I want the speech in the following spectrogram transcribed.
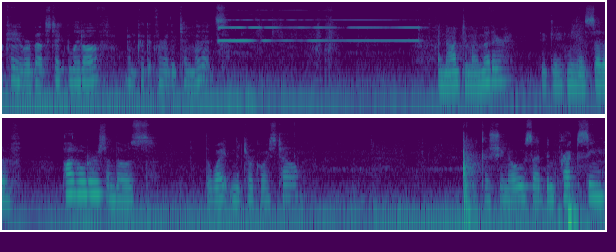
Okay, we're about to take the lid off. I'm gonna cook it for another 10 minutes. A nod to my mother, who gave me a set of pot holders and those, the white and the turquoise towel. Because she knows I've been practicing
